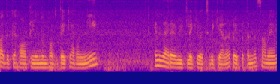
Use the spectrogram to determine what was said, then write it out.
പതുക്കെ ഹോട്ടലിൽ നിന്നും പുറത്തേക്ക് ഇറങ്ങി. ഇനി നേരെ വീട്ടിലേക്ക് വെച്ചിരിക്കുകയാണ് കേട്ടോ. ഇപ്പം തന്നെ സമയം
